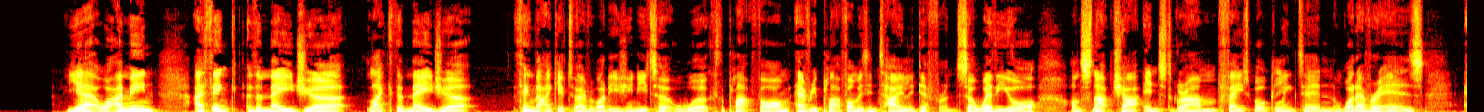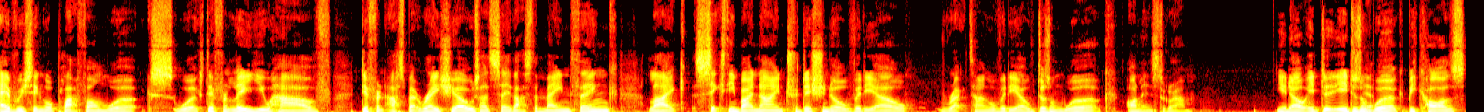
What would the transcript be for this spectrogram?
Yeah, well, I mean, I think the major, like the major thing that I give to everybody is you need to work the platform. Every platform is entirely different. So whether you're on Snapchat, Instagram, Facebook, LinkedIn, whatever it is, every single platform works works differently. You have different aspect ratios. I'd say that's the main thing. Like 16 by 9 traditional video, rectangle video doesn't work on Instagram. You know, it it doesn't Yeah. work because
